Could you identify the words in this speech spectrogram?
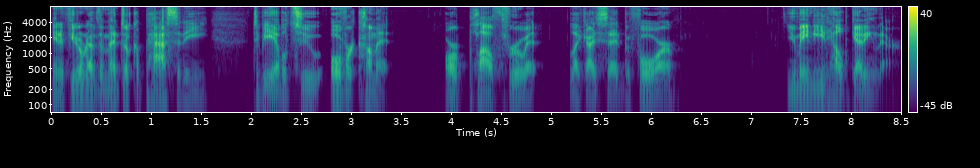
And if you don't have the mental capacity to be able to overcome it or plow through it, like I said before, you may need help getting there.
